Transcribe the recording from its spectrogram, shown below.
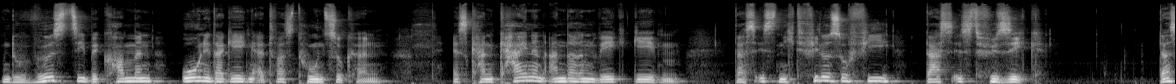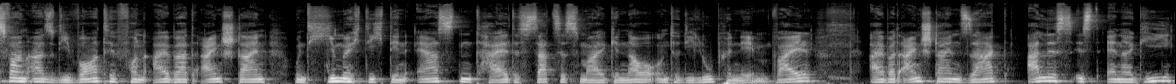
und du wirst sie bekommen, ohne dagegen etwas tun zu können. Es kann keinen anderen Weg geben. Das ist nicht Philosophie, das ist Physik. Das waren also die Worte von Albert Einstein und hier möchte ich den ersten Teil des Satzes mal genauer unter die Lupe nehmen, weil Albert Einstein sagt, alles ist Energie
